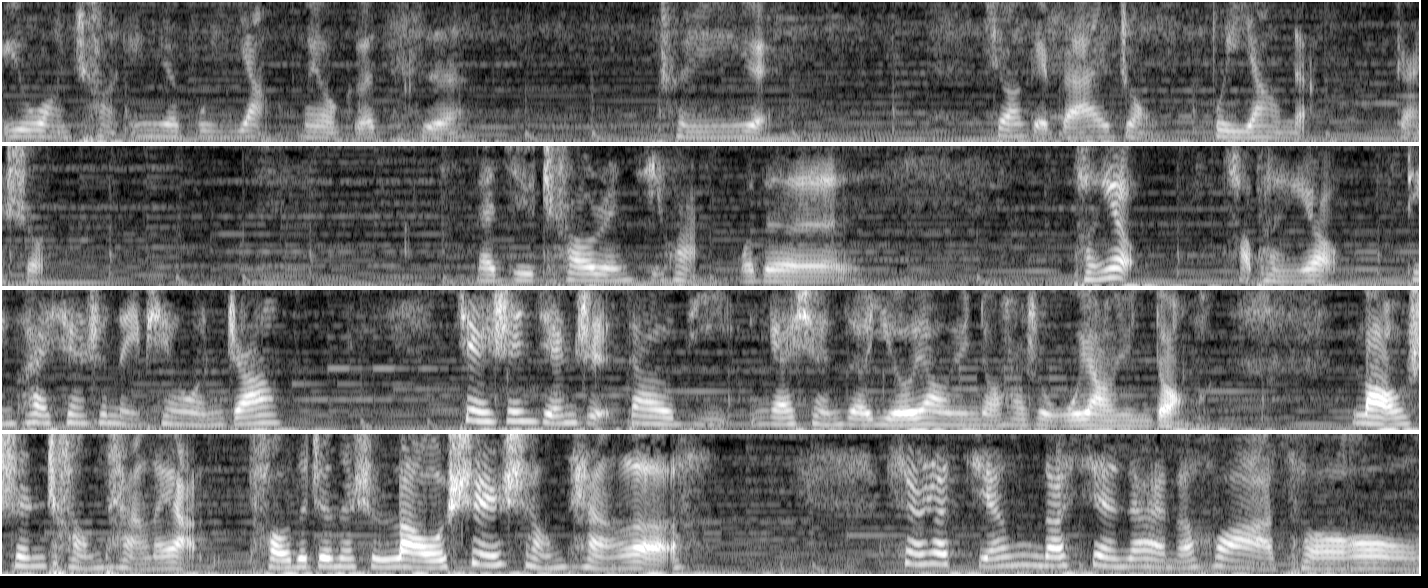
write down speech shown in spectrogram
与往常音乐不一样，没有歌词，纯音乐，希望给大家一种不一样的感受。来自于《超人计划》，我的朋友、好朋友冰块先生的一篇文章：健身减脂到底应该选择有氧运动还是无氧运动？老生常谈了呀，桃子真的是老生常谈了。虽然说节目到现在的话，从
